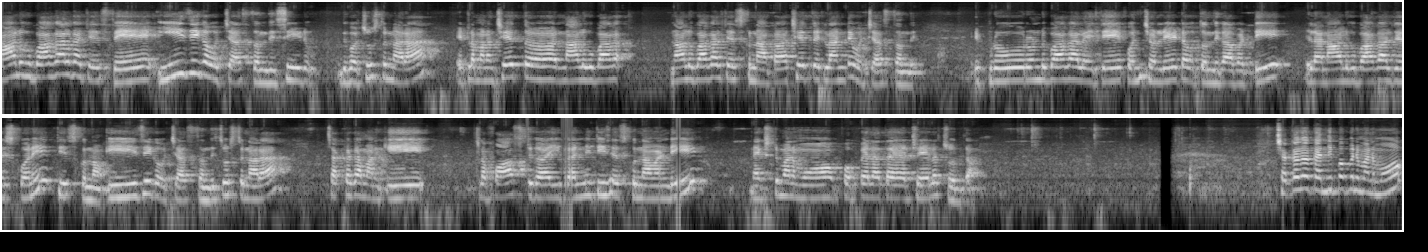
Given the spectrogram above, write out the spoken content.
నాలుగు భాగాలుగా చేస్తే ఈజీగా వచ్చేస్తుంది సీడు. ఇదిగో చూస్తున్నారా? ఇట్లా మనం చేత్తో నాలుగు భాగా నాలుగు భాగాలు చేసుకున్నాక చేత్తో ఇట్లా అంటే వచ్చేస్తుంది. ఇప్పుడు రెండు భాగాలు అయితే కొంచెం లేట్ అవుతుంది కాబట్టి ఇలా నాలుగు భాగాలు చేసుకొని తీసుకుందాం. ఈజీగా వచ్చేస్తుంది. చూస్తున్నారా? చక్కగా మనకి ఇట్లా ఫాస్ట్గా ఇవన్నీ తీసేసుకుందామండి. నెక్స్ట్ మనము పప్పు ఎలా తయారు చేయాలో చూద్దాం. చక్కగా కందిపప్పుని మనము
